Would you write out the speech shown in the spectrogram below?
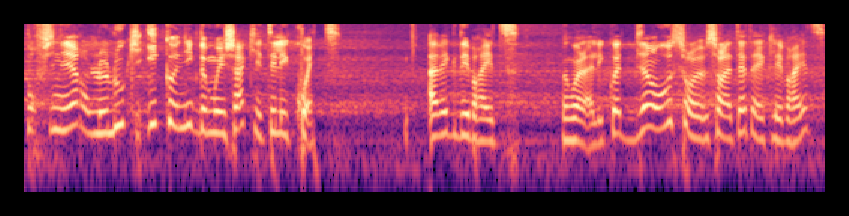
pour finir, le look iconique de Moesha qui était les couettes avec des braids. Donc voilà, les couettes bien haut sur, sur la tête avec les braids.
